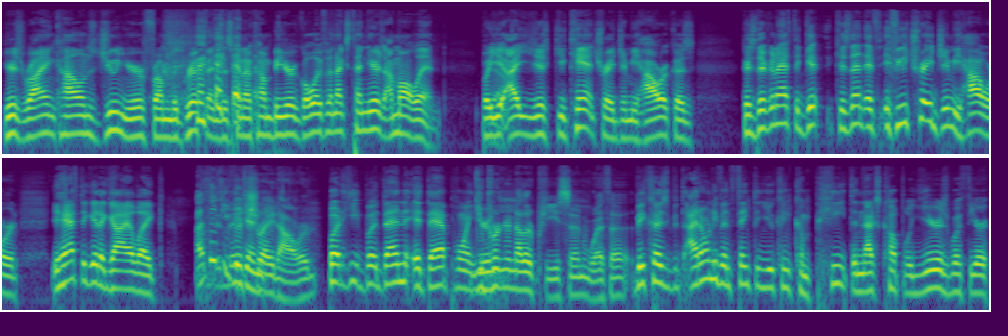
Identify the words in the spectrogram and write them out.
here's Ryan Collins Jr. from the Griffins that's going to come be your goalie for the next ten years, I'm all in. But yeah, Yeah. I you just you can't trade Jimmy Howard because because they're gonna have to get because then if, if you trade Jimmy Howard, you have to get a guy like I think you could can- trade Howard. but he but then at that point You bring another piece in with it. because I don't even think that you can compete the next couple of years with your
